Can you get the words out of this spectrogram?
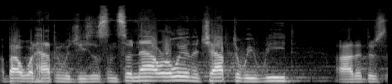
about what happened with Jesus. And so now, earlier in the chapter, we read uh, that there's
